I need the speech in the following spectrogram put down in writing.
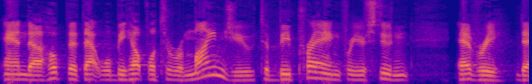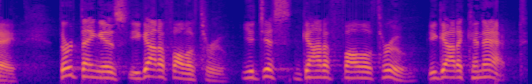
And uh, hope that that will be helpful to remind you to be praying for your student every day. Third thing is you got to follow through. You just got to follow through. You got to connect.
